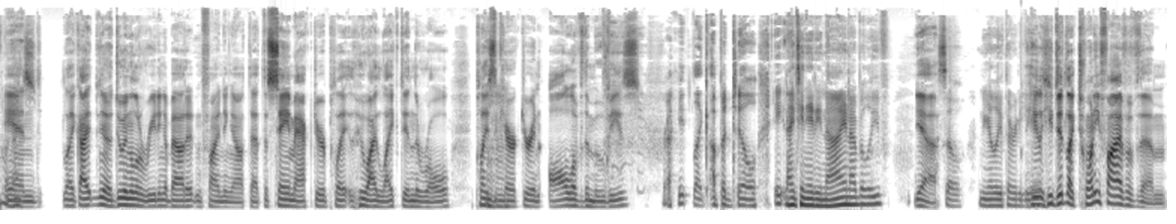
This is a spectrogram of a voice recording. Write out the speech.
Oh, nice. Like I you know doing a little reading about it and finding out that the same actor play who I liked in the role plays Mhm. the character in all of the movies. right, like up until eight, 1989, I believe. Yeah. So nearly 30 He he did like 25 of them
